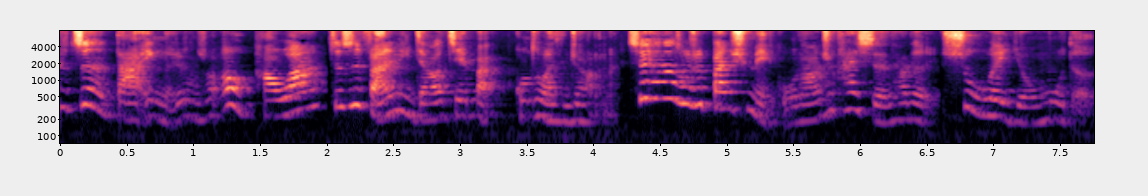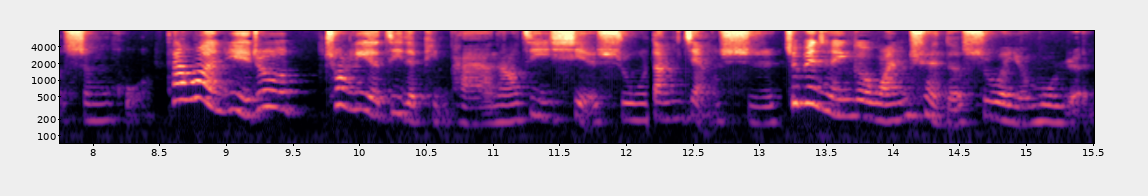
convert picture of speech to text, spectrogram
就真的答应了，就想说哦好啊，就是反正你只要今天把工作完成就好了嘛。所以他那时候就搬去美国，然后就开始了他的数位游牧的生活。他后来也就创立了自己的品牌啊，然后自己写书当讲师，就变成一个完全的数位游牧人。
